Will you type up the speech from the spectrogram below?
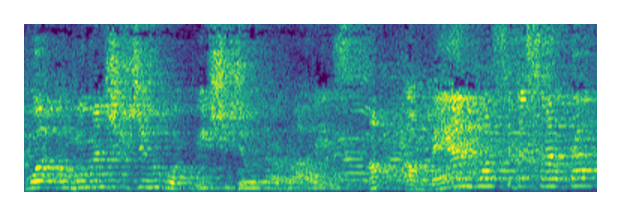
what a woman should do, what we should do with our bodies? Huh? A man wants to decide that?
